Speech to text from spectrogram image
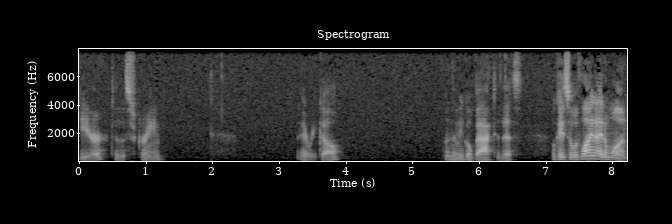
here to the screen. There we go. And let me go back to this. Okay, so with line item one,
